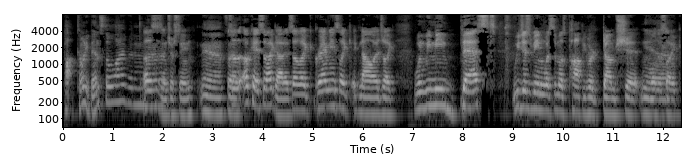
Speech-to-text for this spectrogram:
Pop, Tony Bennett's still alive. Hmm. Oh, this is interesting. Yeah. So, So, okay, so I got it. So like Grammys like acknowledge like when we mean best, we just mean what's the most popular dumb shit, and we'll just like.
